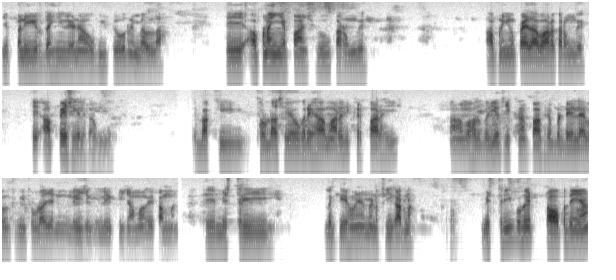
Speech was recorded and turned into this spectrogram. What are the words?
ਜੇ ਪਨੀਰ, ਦਹੀਂ ਲੈਣਾ ਉਹ ਵੀ ਪਿਓਰ ਨਹੀਂ ਮਿਲਦਾ। ਤੇ ਆਪਣਾ ਹੀ ਆਪਾਂ ਸ਼ੁਰੂ ਕਰੂੰਗੇ। ਆਪਣੀ ਉਹ ਪੈਦਾਵਾਰ ਕਰੂੰਗੇ ਤੇ ਆਪੇ ਸੇਲ ਕਰੂੰਗੇ। ਤੇ ਬਾਕੀ ਤੁਹਾਡਾ ਸਹਿਯੋਗ ਰਿਹਾ ਮਹਾਰਾਜ ਦੀ ਕਿਰਪਾ ਰਹੀ। ਤਾਂ ਬਹੁਤ ਵਧੀਆ ਤਰੀਕੇ ਨਾਲ ਆਪਾਂ ਫਿਰ ਵੱਡੇ ਲੈਵਲ ਤੇ ਵੀ ਥੋੜਾ ਜਿਹਾ ਇਹਨੂੰ ਲੈ ਲੈ ਕੇ ਜਾਵਾਂਗੇ ਕੰਮ ਨੂੰ। ਤੇ ਮਿਸਤਰੀ ਲੱਗੇ ਹੋਏ ਆ ਮਿਹਨਤੀ ਕਰਨ। ਮਿਸਤਰੀ ਬੜੇ ਟੌਪ ਦੇ ਆ।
